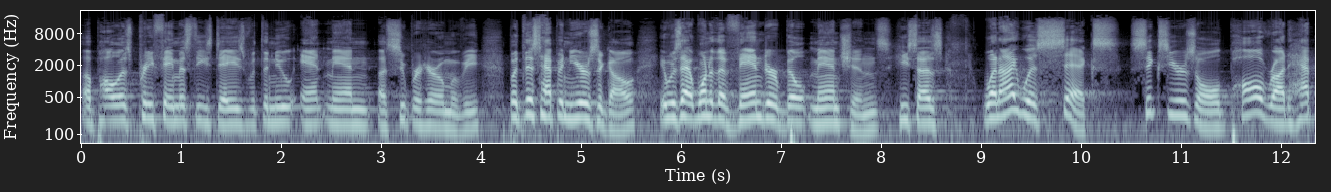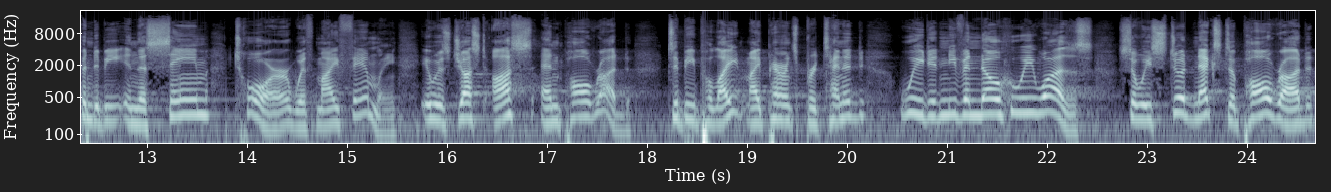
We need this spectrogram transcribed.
Uh, Paul is pretty famous these days with the new Ant Man uh, superhero movie, but this happened years ago. It was at one of the Vanderbilt mansions. He says, When I was six, six years old, Paul Rudd happened to be in the same tour with my family. It was just us and Paul Rudd. To be polite, my parents pretended we didn't even know who he was. So we stood next to Paul Rudd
